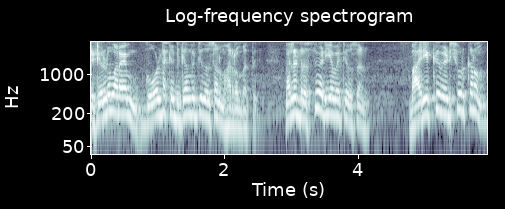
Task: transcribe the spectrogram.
കെട്ടിയനോട് പറയാം ഗോൾഡൊക്കെ എടുക്കാൻ പറ്റിയ ദിവസമാണ് മുഹറം പത്ത്. നല്ല ഡ്രസ്സ് മേടിക്കാൻ പറ്റിയ ദിവസമാണ്. ഭാര്യയ്ക്ക് മേടിച്ചു കൊടുക്കണം.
